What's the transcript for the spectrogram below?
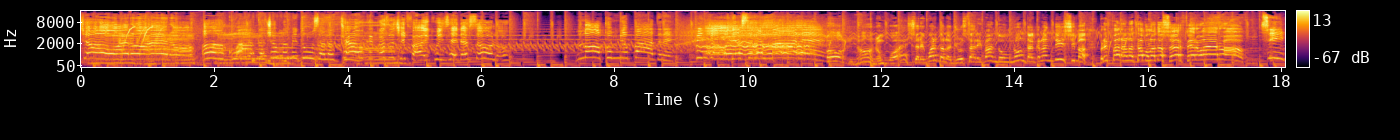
Ciao, Ero Ero! Oh, guarda, c'è una medusa laggiù! Ciao, che cosa ci fai qui? Sei da solo? No, con mio padre! Fingiamo di essere al mare! Oh, no, non può essere. Guarda laggiù, sta arrivando un'onda grandissima. Prepara la tavola da surf, Ero Ero! Sì!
